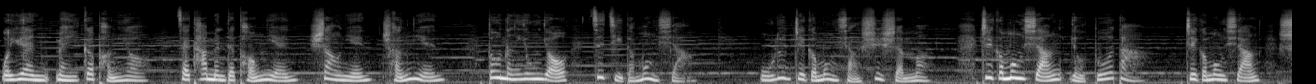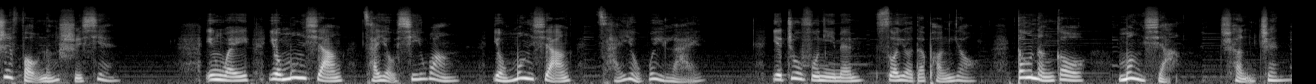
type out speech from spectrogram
我愿每一个朋友在他们的童年、少年、成年，都能拥有自己的梦想，无论这个梦想是什么，这个梦想有多大，这个梦想是否能实现。因为有梦想才有希望，有梦想才有未来。也祝福你们所有的朋友都能够梦想成真。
